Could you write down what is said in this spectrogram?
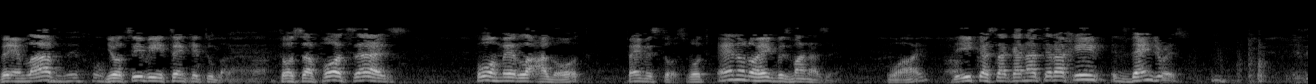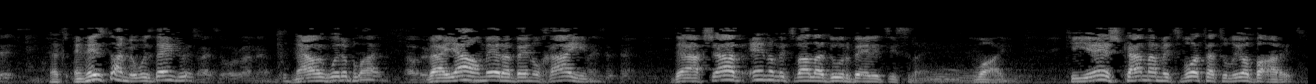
ואם לאו, יוציא וייתן כתובה. תוספות says, הוא אומר לעלות, famous תוספות, אינו נוהג בזמן הזה. Why? דאיכא סכנת דרכים, it's dangerous. That's, in his time, it was dangerous. Right, so what about now? Now it would apply. Okay. והיה אומר רבנו חיים, דעכשיו אין לו מצווה לדור בארץ ישראל. Why? כי יש כמה מצוות התלויות בארץ,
